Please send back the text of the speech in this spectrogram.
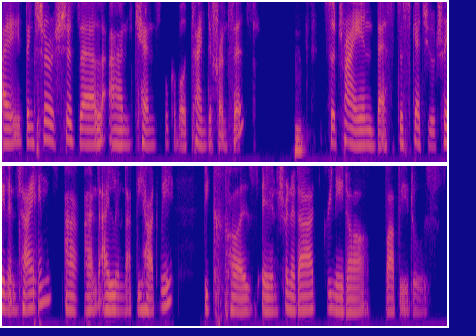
I think sure Shezelle and Ken spoke about time differences. Mm-hmm. So trying best to schedule training times. And I learned that the hard way because in Trinidad, Grenada, Barbados,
